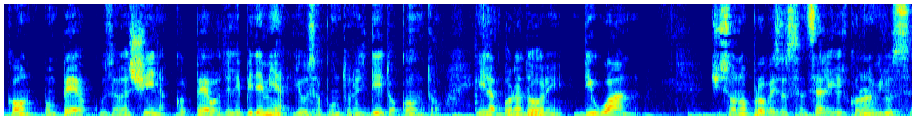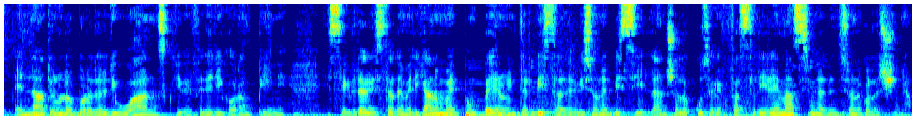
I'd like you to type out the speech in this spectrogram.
con Pompeo accusa la Cina colpevole dell'epidemia, gli USA puntano il dito contro i laboratori di Wuhan, ci sono prove sostanziali che il coronavirus è nato in un laboratorio di Wuhan, scrive Federico Rampini. Il segretario di Stato americano Mike Pompeo, in un'intervista alla televisione ABC, lancia l'accusa che fa salire ai massimi la tensione con la Cina.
